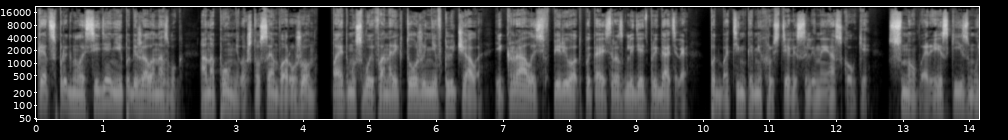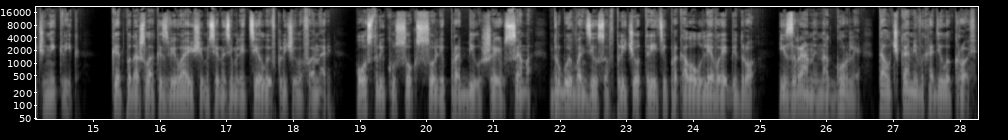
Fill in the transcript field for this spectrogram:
Кэт спрыгнула с сиденья и побежала на звук. Она помнила, что Сэм вооружен, поэтому свой фонарик тоже не включала и кралась вперед, пытаясь разглядеть предателя. Под ботинками хрустели соляные осколки. Снова резкий измученный крик. Кэт подошла к извивающемуся на земле телу и включила фонарь. Острый кусок соли пробил шею Сэма, другой вонзился в плечо, третий проколол левое бедро. Из раны на горле толчками выходила кровь.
